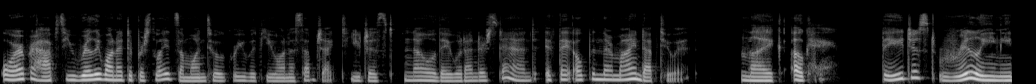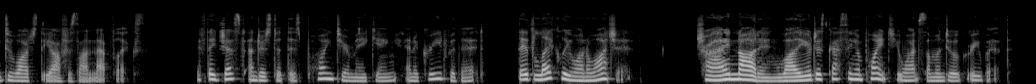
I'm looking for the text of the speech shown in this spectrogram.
Or perhaps you really wanted to persuade someone to agree with you on a subject you just know they would understand if they opened their mind up to it. Like, okay, they just really need to watch The Office on Netflix. If they just understood this point you're making and agreed with it, they'd likely wanna watch it. Try nodding while you're discussing a point you want someone to agree with.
